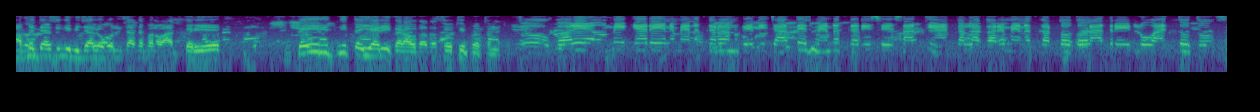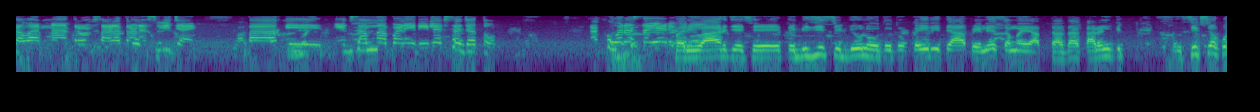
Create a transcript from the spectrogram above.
આપણે ત્યાં સુધી બીજા લોકોની સાથે પણ વાત કરીએ. કઈ રીતની તૈયારી કરાવતા હતા સૌથી પ્રથમ જો ઘરે અમે ક્યારે એને મહેનત કરવાનું એની જાતે જ મહેનત કરી છે. સાતથી આઠ કલાક ઘરે મહેનત કરતો હતો. રાત્રે એટલું વાંચતો હતો. સવારના ત્રણ સાડા ત્રણે સુઈ જાય. બાકી એક્ઝામમાં પણ એ રિલેક્સ જ હતો. આખું વર્ષ તૈયારી પરિવાર જે છે તે બીજી શેડ્યુલ હોતું તો કઈ રીતે આપ એને સમય આપતા હતા? કારણ કે શિક્ષકો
